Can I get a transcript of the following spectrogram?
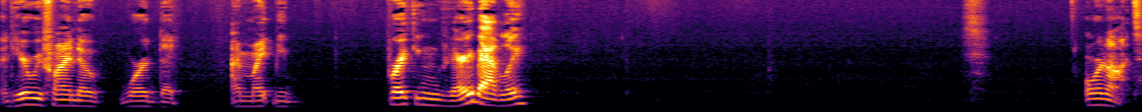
And here we find a word that I might be breaking very badly. Or not.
